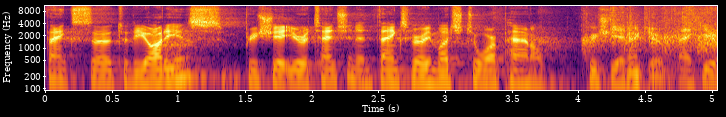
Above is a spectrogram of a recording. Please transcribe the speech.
Thanks uh, to the audience, appreciate your attention, and thanks very much to our panel. Appreciate it. Thank you. Thank you.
